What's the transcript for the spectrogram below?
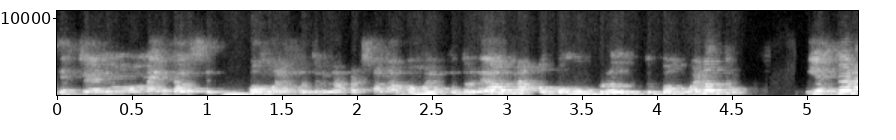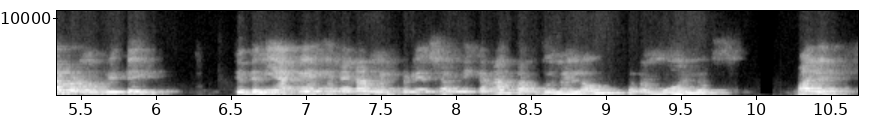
estoy en un momento, pongo la foto de una persona, pongo la foto de otra, o pongo un producto pongo el otro. Y esto era para un retail, que tenía que generar una experiencia en mi canal, tanto en el on como en modelos. ¿Vale?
